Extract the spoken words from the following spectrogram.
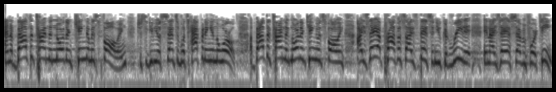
And about the time the northern kingdom is falling, just to give you a sense of what's happening in the world, about the time the northern kingdom is falling, Isaiah prophesies this, and you could read it in Isaiah 7:14.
